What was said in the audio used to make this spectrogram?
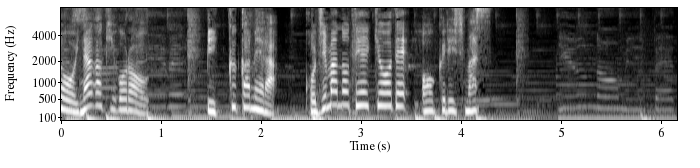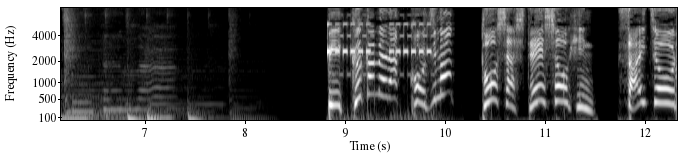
長稲垣吾郎ビッグカメラ小島の提供でお送りします。ビッグカメラ小島。当社指定商品最長60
